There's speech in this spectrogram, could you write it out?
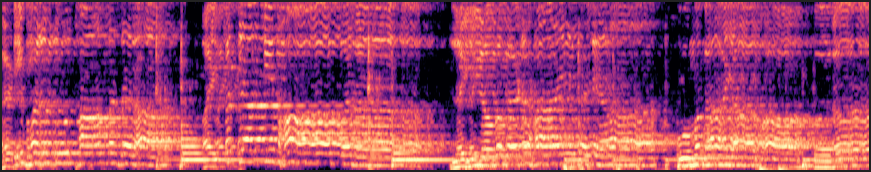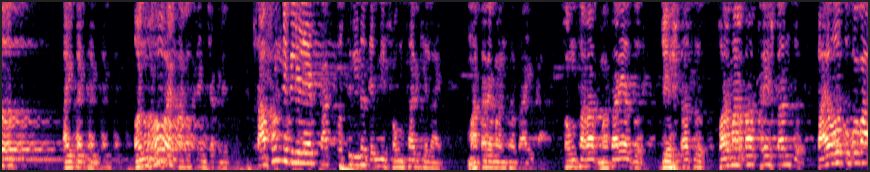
घडी भर तू थांब जरा. अनुभव आहे महाराज त्यांच्याकडे. तापून निघलेले आहेत काटकसरीनं त्यांनी संसार केलाय. म्हाताऱ्या माणसाचा ऐका संसारात म्हाताऱ्याचं ज्येष्ठाचं परमार्थात श्रेष्ठांचं. काय हो बाबा?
